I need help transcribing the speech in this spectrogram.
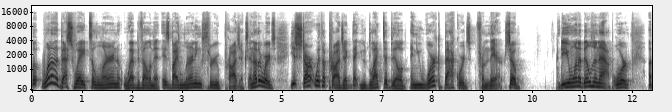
Uh, one of the best way to learn web development is by learning through projects. In other words, you start with a project that you'd like to build and you work backwards from there. So do you want to build an app or uh,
